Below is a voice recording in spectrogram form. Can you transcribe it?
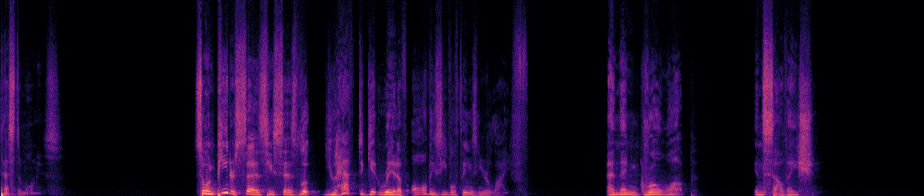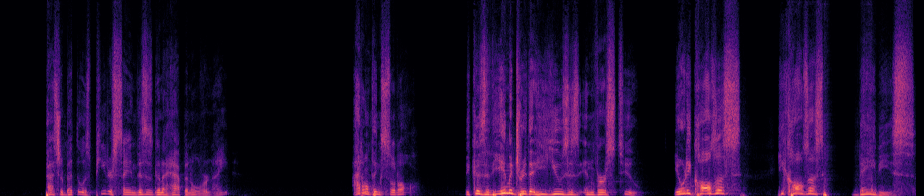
testimonies. So when Peter says, he says, look, you have to get rid of all these evil things in your life and then grow up in salvation. Pastor Bethel, is Peter saying this is going to happen overnight? I don't think so at all. Because of the imagery that he uses in verse 2. You know what he calls us? He calls us babies.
